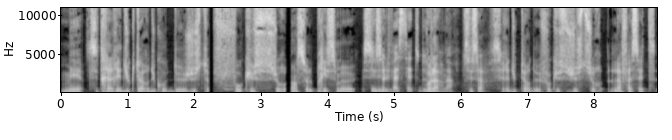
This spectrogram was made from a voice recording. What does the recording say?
Mais c'est très réducteur, du coup, de juste focus sur un seul prisme. Une seule facette de Voilà. ton art. c'est ça, c'est réducteur de focus juste sur la facette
